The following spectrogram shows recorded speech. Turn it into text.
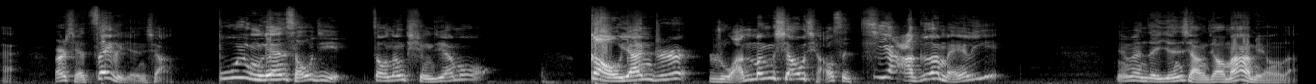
哎，而且这个音箱不用连手机就能听节目，高颜值、软萌小巧，是价格美丽。您问这音箱叫嘛名字？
